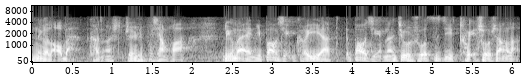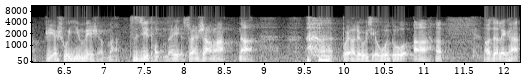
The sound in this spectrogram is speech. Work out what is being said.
那个老板可能是真是不像话。另外，你报警可以啊，报警呢就是说自己腿受伤了，别说因为什么，自己捅的也算伤啊。那 不要流血过多啊。好，再来看，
